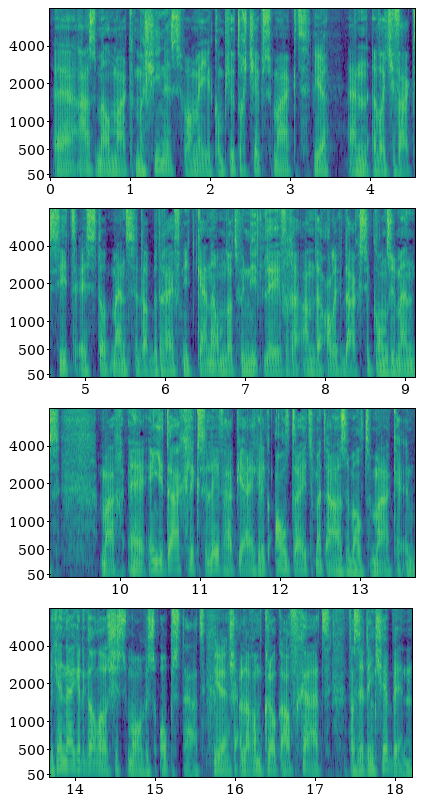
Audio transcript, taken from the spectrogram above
Eh, ASML maakt machines waarmee je computerchips maakt. Ja. En wat je vaak ziet is dat mensen dat bedrijf niet kennen omdat we niet leveren aan de alledaagse consument. Maar eh, in je dagelijkse leven heb je eigenlijk altijd met ASML te maken. Het begint eigenlijk al als je s morgens opstaat. Als je alarmklok afgaat, daar zit een chip in.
